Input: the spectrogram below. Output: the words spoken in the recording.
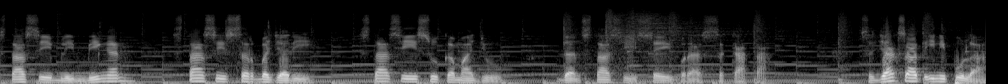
stasi Blimbingan, stasi Serbajadi, stasi Sukamaju, dan stasi Seibras Sekata. Sejak saat ini pula,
